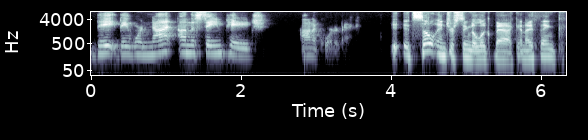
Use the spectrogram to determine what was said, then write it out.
they they were not on the same page on a quarterback it's so interesting to look back and i think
